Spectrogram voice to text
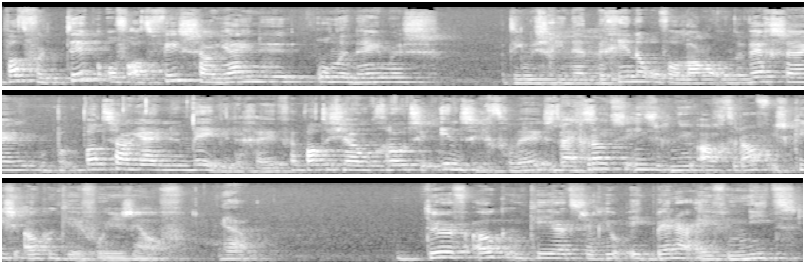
wat voor tip of advies zou jij nu ondernemers die misschien net beginnen of al langer onderweg zijn, wat zou jij nu mee willen geven? Wat is jouw grootste inzicht geweest? Mijn grootste inzicht nu achteraf is kies ook een keer voor jezelf. Ja, Durf ook een keer te zeggen, joh, ik ben er even niet.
